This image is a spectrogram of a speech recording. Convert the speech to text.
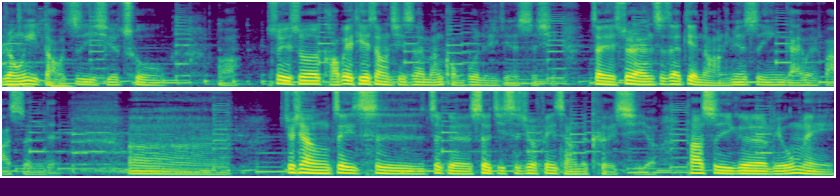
容易导致一些错误哦。所以说，拷贝贴上其实还蛮恐怖的一件事情。在虽然是在电脑里面是应该会发生的，呃，就像这一次这个设计师就非常的可惜哦，她是一个留美，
